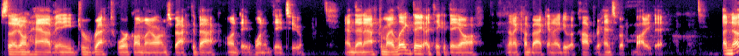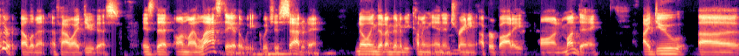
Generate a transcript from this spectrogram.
so that I don't have any direct work on my arms back to back on day one and day two. And then after my leg day, I take a day off. And then I come back and I do a comprehensive upper body day. Another element of how I do this is that on my last day of the week, which is Saturday, knowing that I'm going to be coming in and training upper body on Monday, I do uh,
